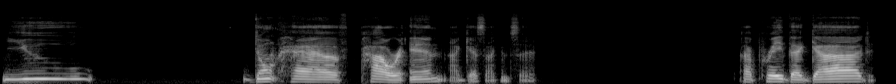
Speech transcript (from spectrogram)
you don't have power in, I guess I can say. I pray that God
